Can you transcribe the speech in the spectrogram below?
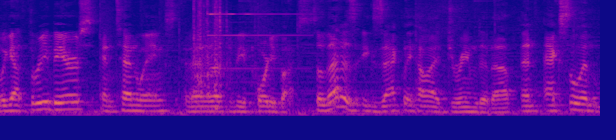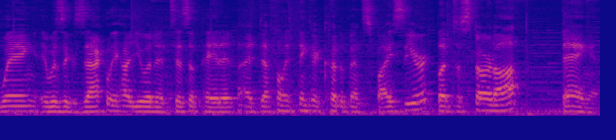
We got three beers and 10 wings. And it ended up to be 40 bucks. So that is exactly how I dreamed it up. An excellent wing. It was exactly how you would anticipate it. I definitely think it could have been spicier, but to start off, bang it.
